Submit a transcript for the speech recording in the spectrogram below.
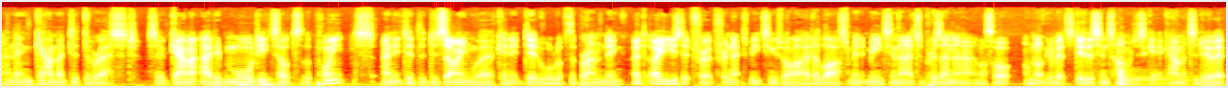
and then Gamma did the rest. So Gamma added more detail to the points, and it did the design work, and it did all of the branding. I, I used it for for next meeting as well. I had a last minute meeting that I had to present at, and I thought I'm not going to be able to do this in time. I'll just get Gamma to do it.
